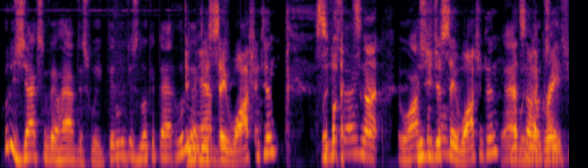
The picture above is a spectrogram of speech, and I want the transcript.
Who does Jacksonville have this week? Didn't we just look at that? Who do Didn't you just say Washington? so that's not. Washington? Did you just say Washington? Yeah, that's not no a great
